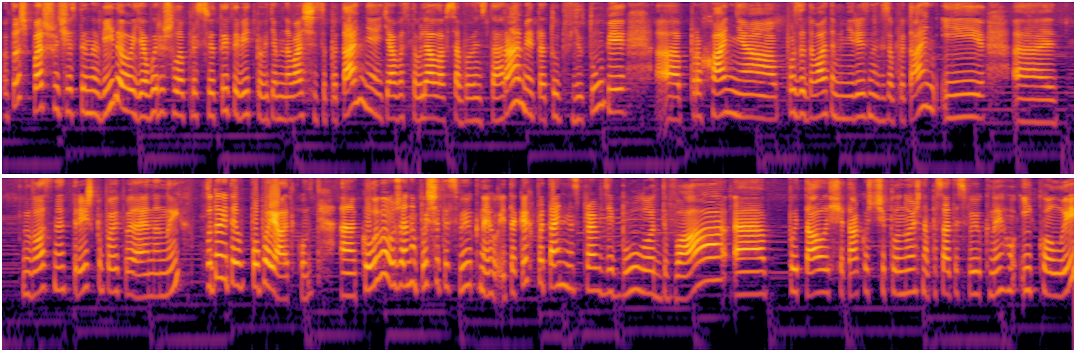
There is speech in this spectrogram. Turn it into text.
Отож, першу частину відео я вирішила присвятити відповідям на ваші запитання. Я виставляла в себе в інстаграмі та тут в Ютубі е, прохання позадавати мені різних запитань і, е, власне, трішки повідповідаю на них. Буду йти по порядку. Е, Коли ви вже напишете свою книгу, і таких питань насправді було два. Е, Питали ще також, чи плануєш написати свою книгу і коли.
